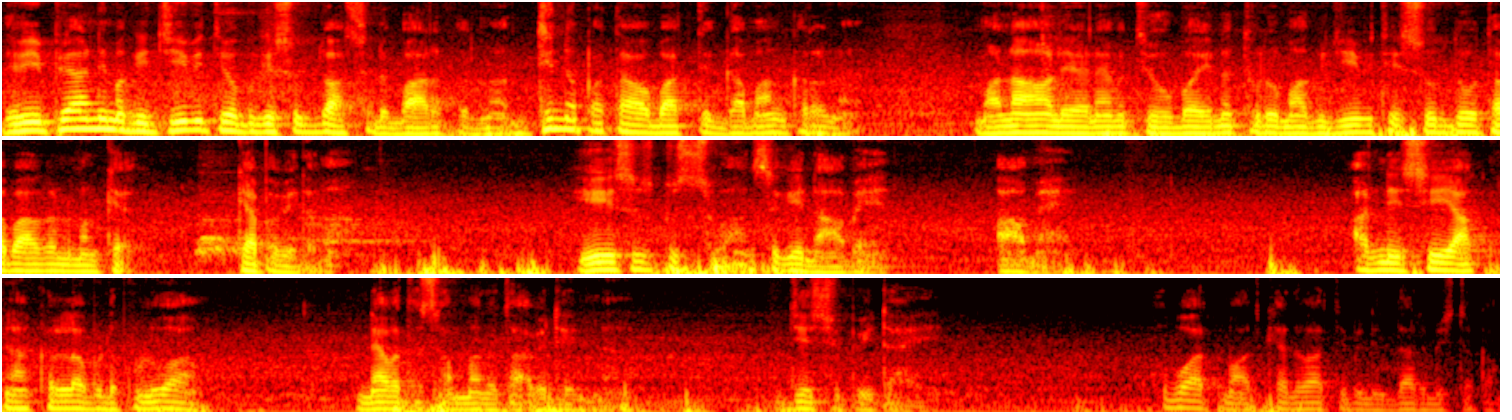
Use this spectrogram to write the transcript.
දෙවිපාණි මගේ ජීවිතය ඔබගේ සුද්දාසට භාර කරන දිනපතා ඔබත් එක්ක ගමන් කරන මනාලය නැමැති ඔබ එනතුරු මගේ ජීවිතයේ සුද්ධව තබාගන්න මං කැප වෙනවා. යේසුස් ක්‍රිස්තුස් වහන්සේගේ නාමයෙන් ආමෙන්. අන්න එසේ ආඥා කළා ඔබට පුළුවන් නැවත සම්බන්ධතාවයට එන්න. ජේසු පීඨයි. ඔබ ආත්මාත් කැඳවා තිබෙන ධර්මිෂ්ඨකමට.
